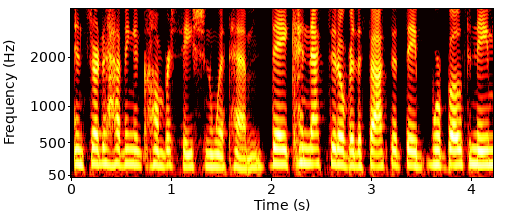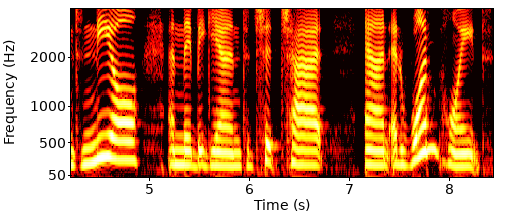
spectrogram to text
and started having a conversation with him. They connected over the fact that they were both named Neil and they began to chit chat. And at one point,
